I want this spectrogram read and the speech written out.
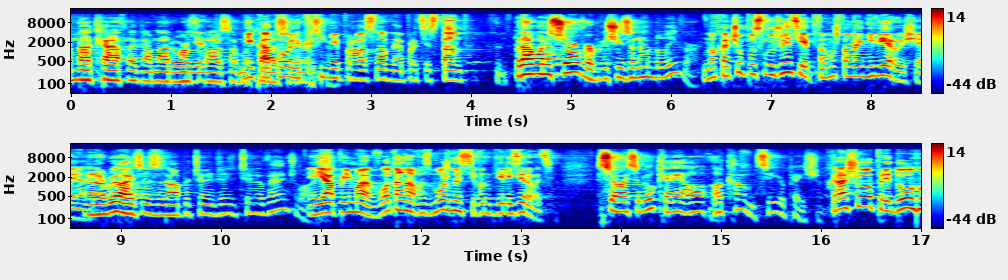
I'm not Catholic, I'm not Я Orthodox, I'm a не католик, не православный, я протестант. But I want to serve her because she's an unbeliever. Но хочу послужить ей, потому что она неверующая. And I realize this is an opportunity to И evangelize. я понимаю, вот она, возможность евангелизировать. So I said, okay, I'll, I'll come see your patient. Хорошо, приду,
